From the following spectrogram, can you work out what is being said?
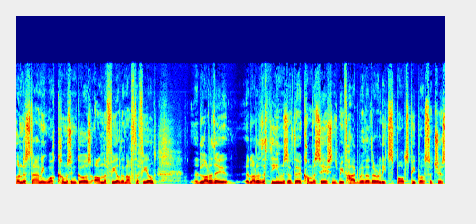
understanding what comes and goes on the field and off the field. A lot of the a lot of the themes of the conversations we've had with other elite sports people, such as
